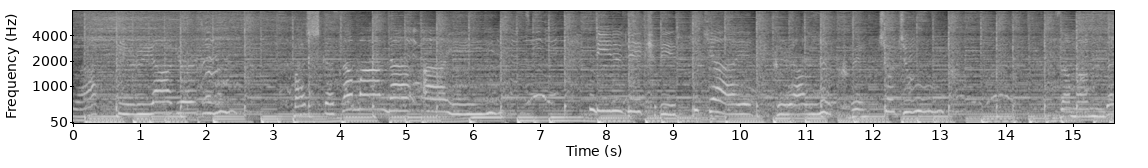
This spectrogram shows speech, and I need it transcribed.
Tuhaf bir rüya gördüm Başka zamana ait Bildik bir hikaye Krallık ve çocuk Zamanda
